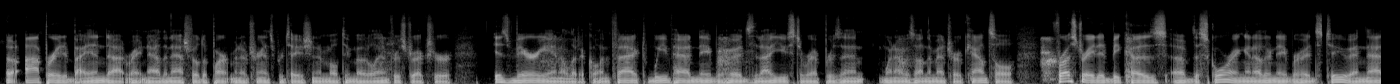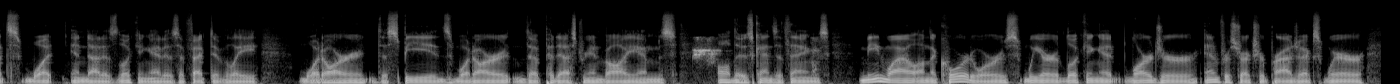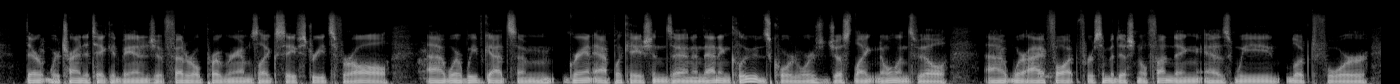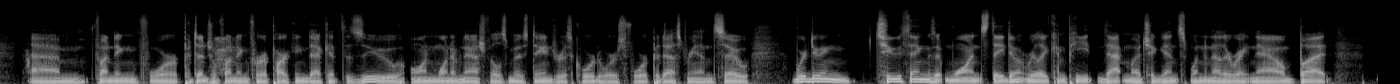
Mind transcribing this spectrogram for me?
uh, operated by NDOT right now, the Nashville Department of Transportation and Multimodal Infrastructure, is very analytical. In fact, we've had neighborhoods that I used to represent when I was on the Metro Council frustrated because of the scoring in other neighborhoods too. And that's what NDOT is looking at is effectively what are the speeds, what are the pedestrian volumes, all those kinds of things. Meanwhile, on the corridors, we are looking at larger infrastructure projects where we're trying to take advantage of federal programs like Safe Streets for All, uh, where we've got some grant applications in, and that includes corridors just like Nolensville, uh, where I fought for some additional funding as we looked for um, funding for potential funding for a parking deck at the zoo on one of Nashville's most dangerous corridors for pedestrians. So we're doing two things at once. They don't really compete that much against one another right now, but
